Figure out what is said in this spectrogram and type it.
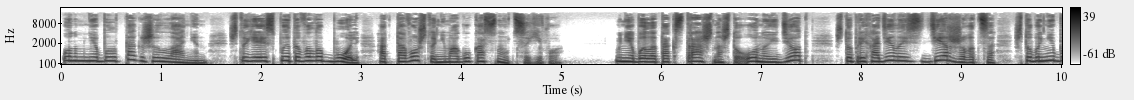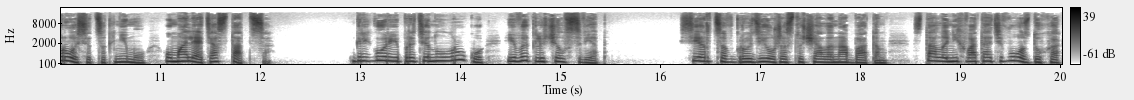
Он мне был так желанен, что я испытывала боль от того, что не могу коснуться его. Мне было так страшно, что он уйдет, что приходилось сдерживаться, чтобы не броситься к нему, умолять остаться. Григорий протянул руку и выключил свет. Сердце в груди уже стучало на батом. Стало не хватать воздуха.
